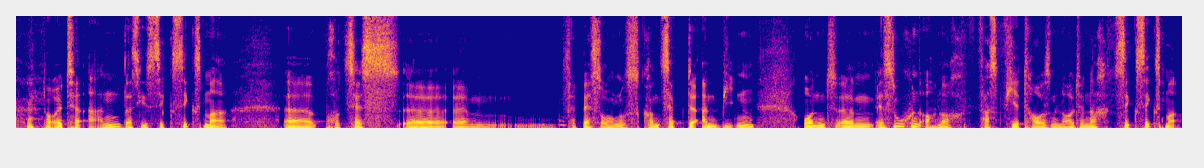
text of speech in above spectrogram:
Leute an, dass sie Six Sigma äh, Prozessverbesserungskonzepte äh, ähm, anbieten. Und ähm, es suchen auch noch fast 4000 Leute nach Six Sigma.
